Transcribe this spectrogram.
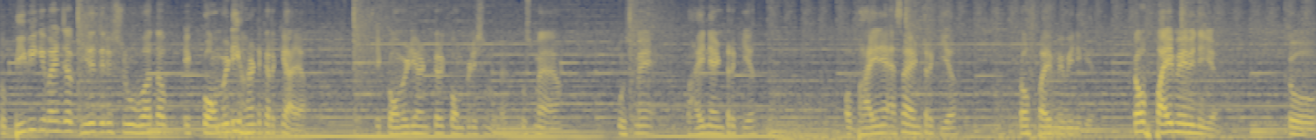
तो बीबी की वाइन जब धीरे धीरे शुरू हुआ, तब एक कॉमेडी हंट करके आया। एक कॉमेडी हंट करके कॉम्पिटिशन होता है। उसमें आया। उसमें भाई ने एंटर किया। और भाई ने ऐसा एंटर किया। टॉप फाइव में भी नहीं गया। टॉप फाइव में भी नहीं गया। तो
